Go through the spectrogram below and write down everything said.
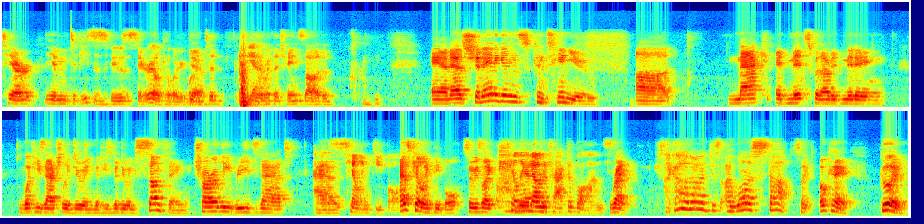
tear him to pieces if he was a serial killer. He wanted to be Yeah. there with a chainsaw to And as shenanigans continue, uh, Mac admits without admitting what he's actually doing that he's been doing something. Charlie reads that as, as killing people, as killing people, so he's like "Oh, killing man, young attractive blondes. Right. He's like, oh no, I just I want to stop. It's like, okay, good.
